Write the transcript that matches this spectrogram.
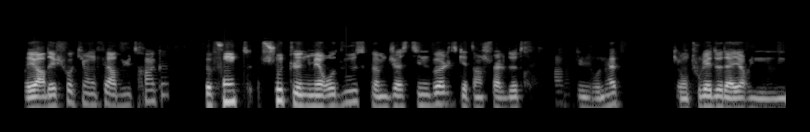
Il va y avoir des chevaux qui vont faire du train. Se font shoot le numéro 12 comme Justin Bolt, qui est un cheval de train, numéro 9, qui ont tous les deux d'ailleurs une,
